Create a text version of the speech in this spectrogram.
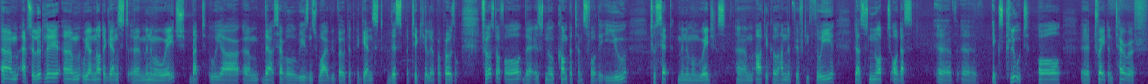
Um, absolutely, um, we are not against uh, minimum wage, but we are. Um, there are several reasons why we voted against this particular proposal. First of all, there is no competence for the EU to set minimum wages. Um, Article 153 does not or does uh, uh, exclude all uh, trade and tariff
